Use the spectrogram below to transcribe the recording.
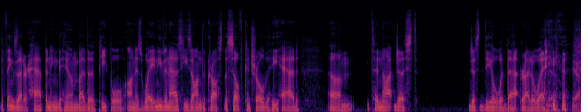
the things that are happening to him by the people on his way, and even as he's on the cross, the self control that he had um, to not just just deal with that right away. Yeah. yeah.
